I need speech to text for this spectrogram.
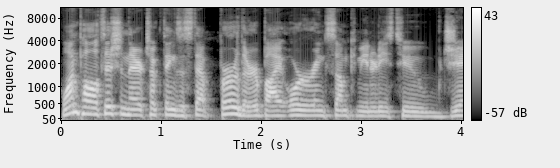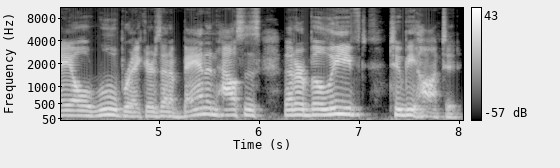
One politician there took things a step further by ordering some communities to jail rule breakers at abandoned houses that are believed to be haunted.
